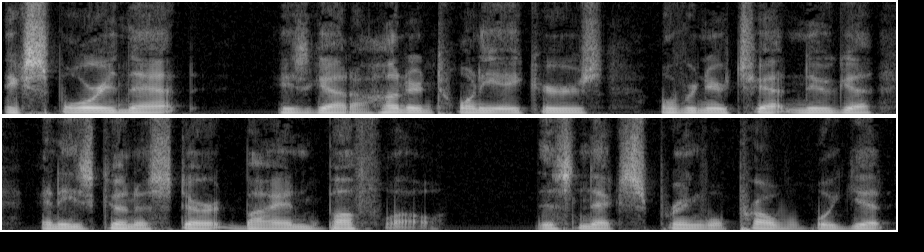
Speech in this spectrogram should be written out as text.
exploring that. He's got 120 acres over near Chattanooga, and he's going to start buying buffalo. This next spring, we'll probably get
